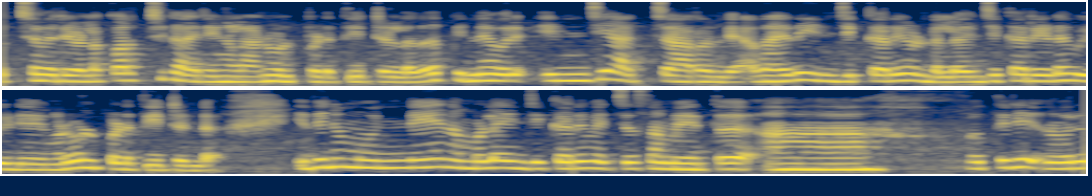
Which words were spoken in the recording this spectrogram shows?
ഉച്ചവരെയുള്ള കുറച്ച് കാര്യങ്ങളാണ് ഉൾപ്പെടുത്തിയിട്ടുള്ളത്. പിന്നെ ഒരു ഇഞ്ചി അച്ചാറിന്റെ അതായത് ഇഞ്ചിക്കറി ഉണ്ടല്ലോ. ഇഞ്ചിക്കറിയുടെ വീഡിയോയും കൂടെ ഉൾപ്പെടുത്തിയിട്ടുണ്ട്. ഇതിന് മുന്നേ നമ്മൾ ഇഞ്ചിക്കറി വെച്ച സമയത്ത് ഒത്തിരി ഒരു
